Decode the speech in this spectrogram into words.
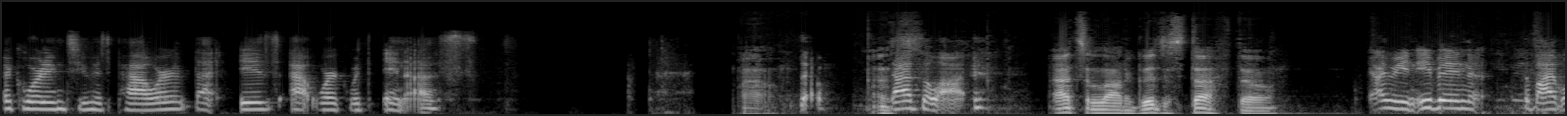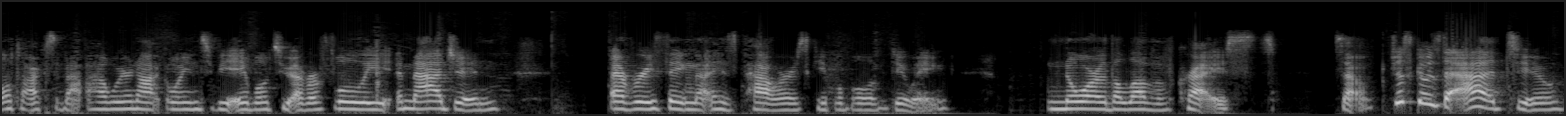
according to his power that is at work within us. Wow. So that's, that's, a lot. That's a lot of good stuff, though. I mean, even the Bible talks about how we're not going to be able to ever fully imagine everything that his power is capable of doing, nor the love of Christ. So, just goes to add to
